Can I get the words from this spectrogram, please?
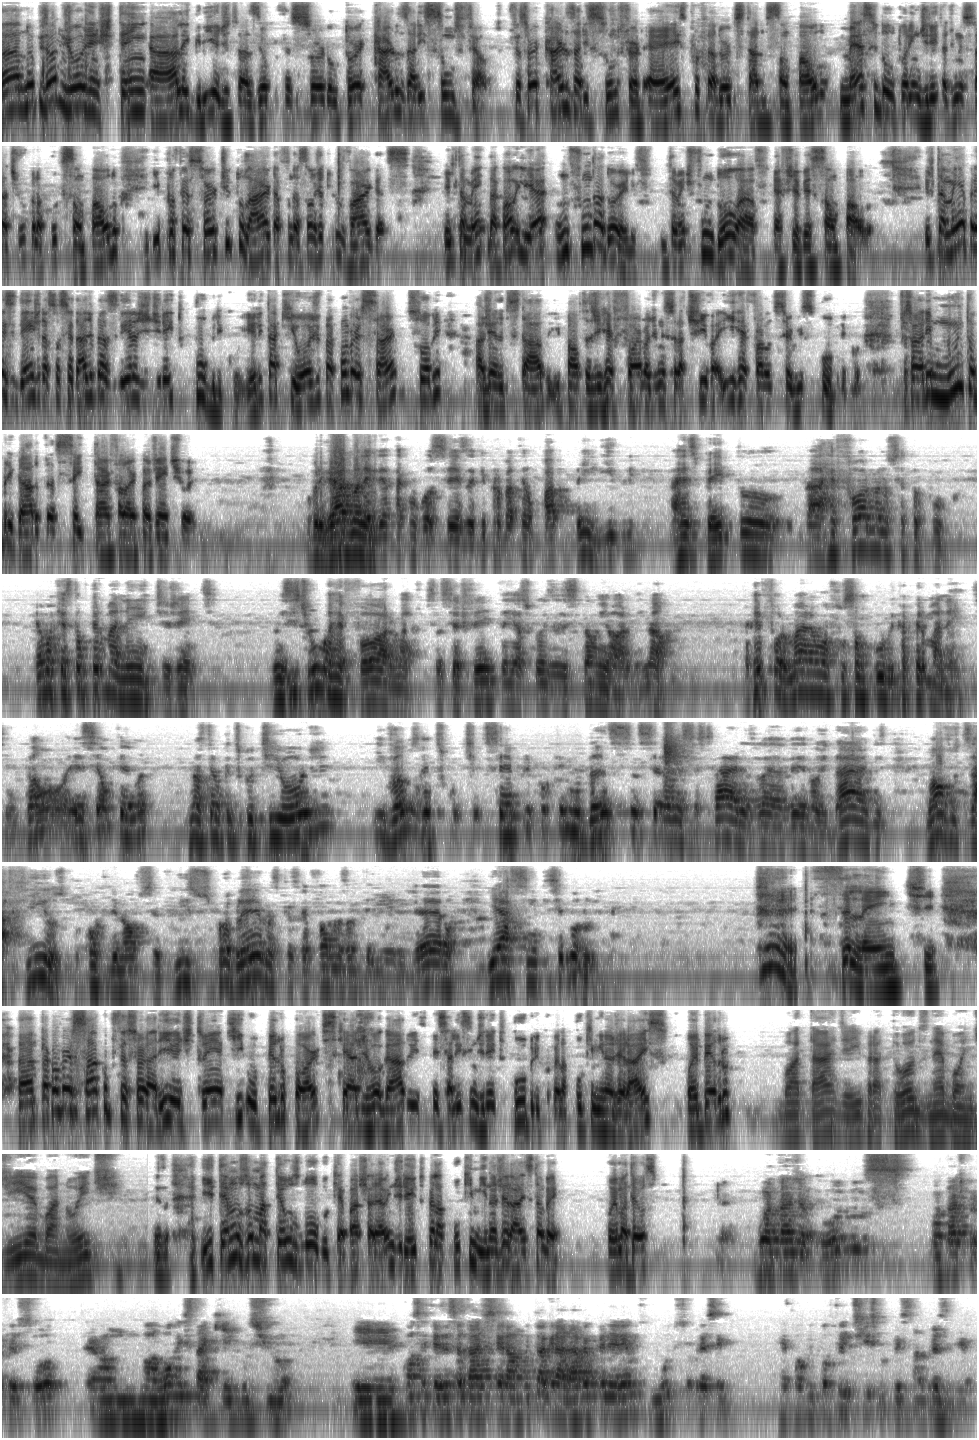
Uh, no episódio de hoje, a gente tem a alegria de trazer o professor doutor Carlos Ari Sundfeld. O professor Carlos Ari Sundfeld é ex-procurador do Estado de São Paulo, mestre e doutor em Direito Administrativo pela PUC São Paulo e professor titular da Fundação Getúlio Vargas, ele também, da qual ele é um fundador, ele também fundou a FGV São Paulo. Ele também é presidente da Sociedade Brasileira de Direito Público e ele está aqui hoje para conversar sobre agenda de Estado e pautas de reforma administrativa e reforma do serviço público. Professor Ari, muito obrigado por aceitar falar com a gente hoje. Obrigado, uma alegria estar com vocês aqui para bater um papo bem livre a respeito da reforma no setor público. É uma questão permanente, gente. Não existe uma reforma que precisa ser feita e as coisas estão em ordem. Não. Reformar é uma função pública permanente. Então, esse é um tema que nós temos que discutir hoje e vamos rediscutir sempre, porque mudanças serão necessárias, vai haver novidades, novos desafios por conta de novos serviços, problemas que as reformas anteriores geram, e é assim que se evolui. Excelente. Uh, ah, Para conversar com o professor Ari, a gente tem aqui o Pedro Portes, que é advogado e especialista em direito público pela PUC Minas Gerais. Oi, Pedro. Boa tarde aí para todos, né? Bom dia, boa noite. E temos o Matheus Lobo, que é bacharel em direito pela PUC Minas Gerais também. Oi, Matheus. Boa tarde a todos. Boa tarde, professor. É uma honra estar aqui com o senhor. E com certeza essa tarde será muito agradável. Aprenderemos muito sobre essa reforma importantíssima para o Estado brasileiro.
